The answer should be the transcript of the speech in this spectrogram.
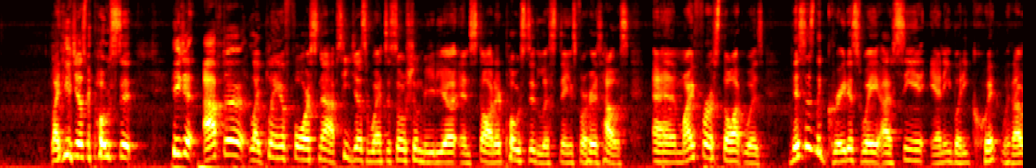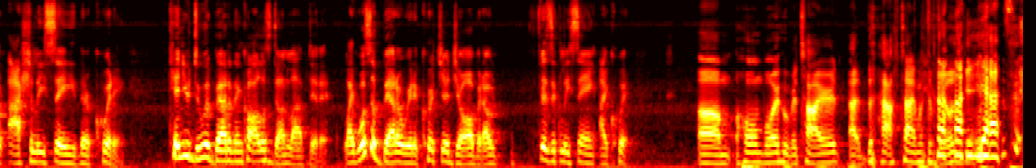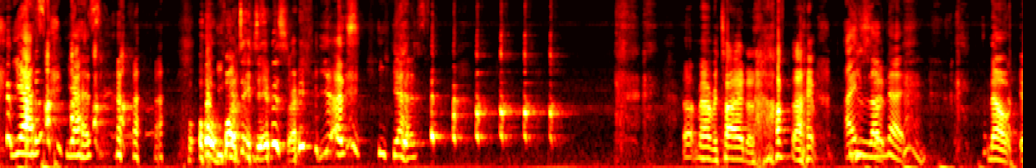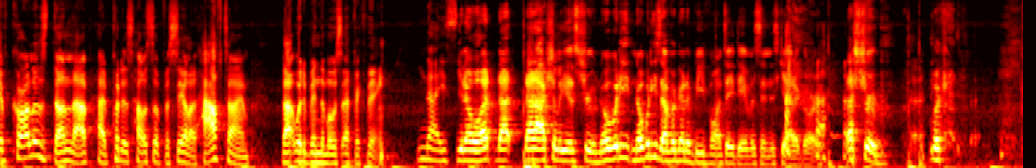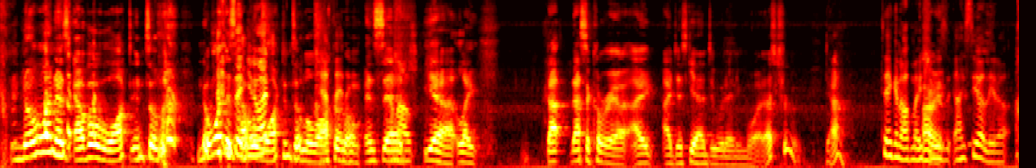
Like he just posted he just after like playing four snaps, he just went to social media and started posted listings for his house. And my first thought was this is the greatest way I've seen anybody quit without actually say they're quitting. Can you do it better than Carlos Dunlap did it? Like what's a better way to quit your job without physically saying I quit? Um, homeboy who retired at the halftime of the Bills game. yes, yes, yes, Oh, Vontae Davis, right? Yes. yes. That man retired at halftime. I He love said- that. Now, if Carlos Dunlap had put his house up for sale at halftime, that would have been the most epic thing. Nice. You know what? That that actually is true. Nobody nobody's ever gonna beat Vontae Davis in this category. That's true. But no one has ever walked into the no one has Said, "You ever know walked into the locker room and said, "Yeah, like that that's a career. I I just can't do it anymore." That's true. Yeah. Taking off my All shoes. I see you later.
